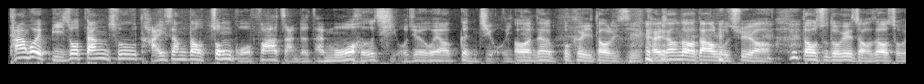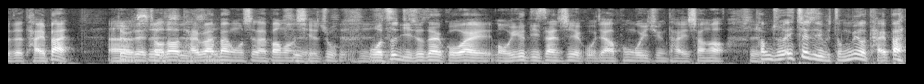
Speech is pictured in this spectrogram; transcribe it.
它会比说当初台商到中国发展的来磨合起，我觉得会要更久一点。哦，那个不可以道理去，台商到大陆去啊，到处都可以找到所谓的台办。对不对？找到台湾办公室来帮忙协助。我自己就在国外某一个第三世界国家碰过一群台商啊，他们说：“哎，这里怎么没有台办？”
